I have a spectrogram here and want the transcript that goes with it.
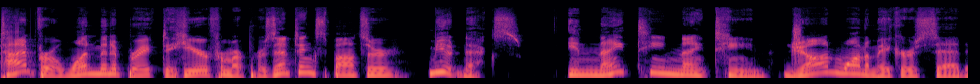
Time for a one minute break to hear from our presenting sponsor, Mutinex. In 1919, John Wanamaker said,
